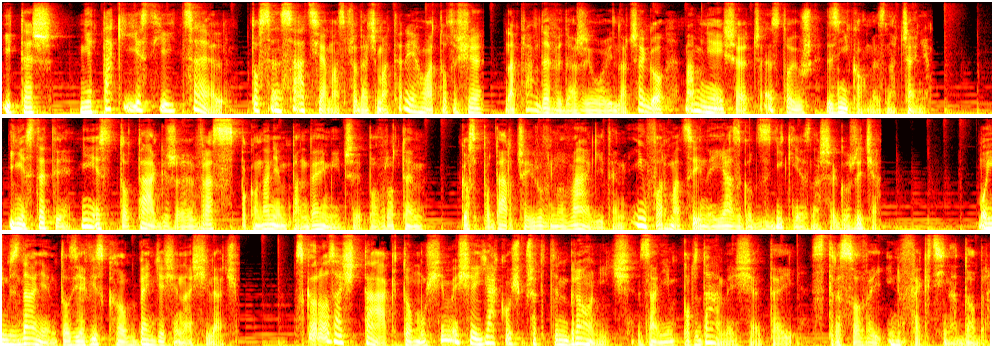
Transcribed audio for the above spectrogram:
I też nie taki jest jej cel. To sensacja ma sprzedać materiał, a to, co się naprawdę wydarzyło i dlaczego, ma mniejsze, często już znikome znaczenie. I niestety nie jest to tak, że wraz z pokonaniem pandemii czy powrotem gospodarczej równowagi ten informacyjny jazgot zniknie z naszego życia. Moim zdaniem to zjawisko będzie się nasilać. Skoro zaś tak, to musimy się jakoś przed tym bronić, zanim poddamy się tej stresowej infekcji na dobre.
